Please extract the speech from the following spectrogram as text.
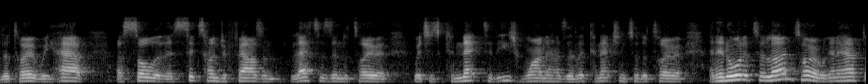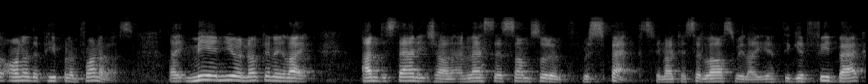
the Torah. We have a soul that there's 600,000 letters in the Torah, which is connected. Each one has a connection to the Torah. And in order to learn Torah, we're going to have to honor the people in front of us. Like me and you are not going to like understand each other unless there's some sort of respect. You know, like I said last week, like you have to give feedback,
